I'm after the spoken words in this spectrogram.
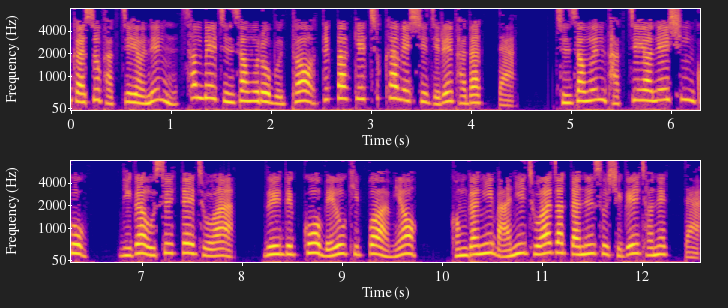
가수 박재현은 선배 진성으로부터 뜻밖의 축하 메시지를 받았다. 진성은 박재현의 신곡 네가 웃을 때 좋아 를 듣고 매우 기뻐하며 건강이 많이 좋아졌다는 소식을 전했다.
